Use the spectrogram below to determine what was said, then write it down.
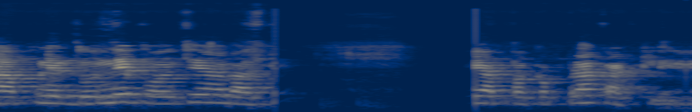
ਆਪਣੇ ਦੋਨੇ ਪਹੁੰਚਿਆਂ ਵਾਸਤੇ ਇਹ ਆਪਾਂ ਕੱਪੜਾ ਕੱਟ ਲਿਆ।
